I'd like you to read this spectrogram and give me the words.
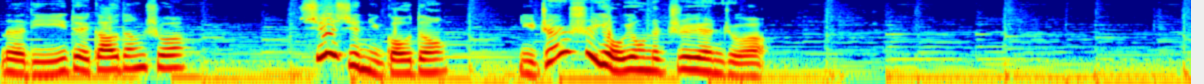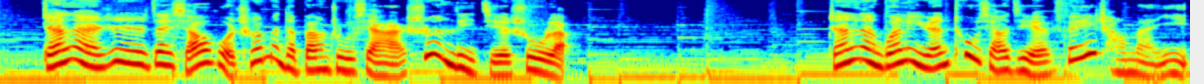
乐迪对高登说：“谢谢你，高登，你真是有用的志愿者。”展览日在小火车们的帮助下顺利结束了。展览管理员兔小姐非常满意。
